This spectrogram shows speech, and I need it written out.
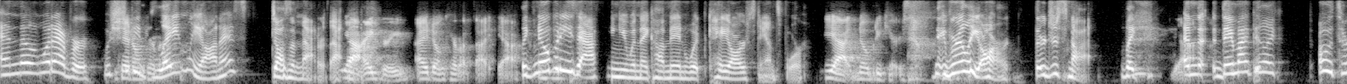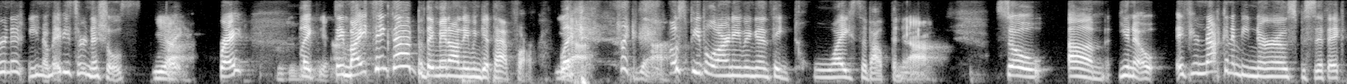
and the whatever, which They to be don't care about. blatantly honest, doesn't matter that Yeah, much. I agree. I don't care about that. Yeah. Like nobody's asking you when they come in what KR stands for. Yeah, nobody cares. They really aren't. They're just not. Like, Yeah. and th- they might be like, oh, it's her, you know, maybe it's her initials, yeah. right? right? Like yeah. they might think that, but they may not even get that far. Like, Yeah. like Yeah. most people aren't even going to think twice about the name. Yeah. So, um, you know, if you're not going to be neuro specific,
